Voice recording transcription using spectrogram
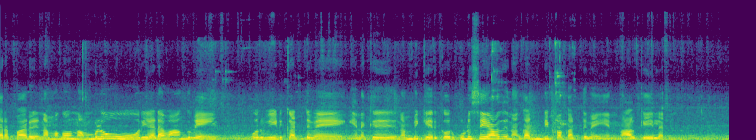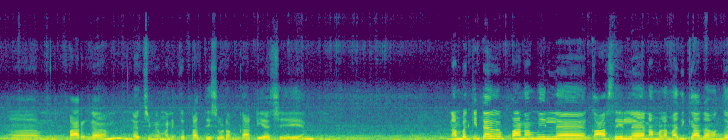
திறப்பார். நமக்கும் நம்மளும் ஒரு இடம் வாங்குவேன். ஒரு வீடு கட்டுவேன். எனக்கு நம்பிக்கை இருக்குது ஒரு குடிசையாவது நான் கண்டிப்பாக கட்டுவேன் என் வாழ்க்கையில். பாருங்கள் பாருங்க. லட்சுமி அம்மனுக்கு பத்தி சூடம் காட்டியாச்சு. நம்ம கிட்ட பணம் இல்லை காசு இல்லை நம்மளை மதிக்காதவங்க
